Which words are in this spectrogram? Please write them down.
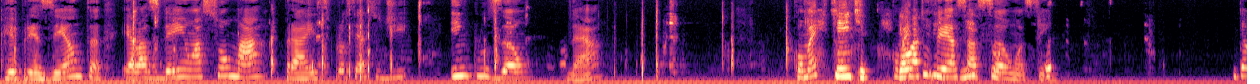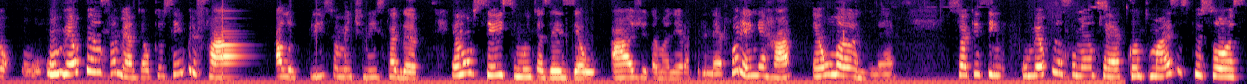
representa, elas venham a somar para esse processo de inclusão, né? Como é que tu, Gente, como eu é que tu vê essa acredito- ação assim? Então, o meu pensamento é o que eu sempre falo, principalmente no Instagram. Eu não sei se muitas vezes eu ajo da maneira né? Porém, errar é humano, né? Só que assim, o meu pensamento é quanto mais as pessoas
